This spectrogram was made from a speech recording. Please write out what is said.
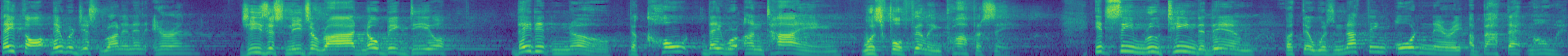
They thought they were just running an errand. Jesus needs a ride, no big deal. They didn't know the colt they were untying was fulfilling prophecy. It seemed routine to them, but there was nothing ordinary about that moment.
